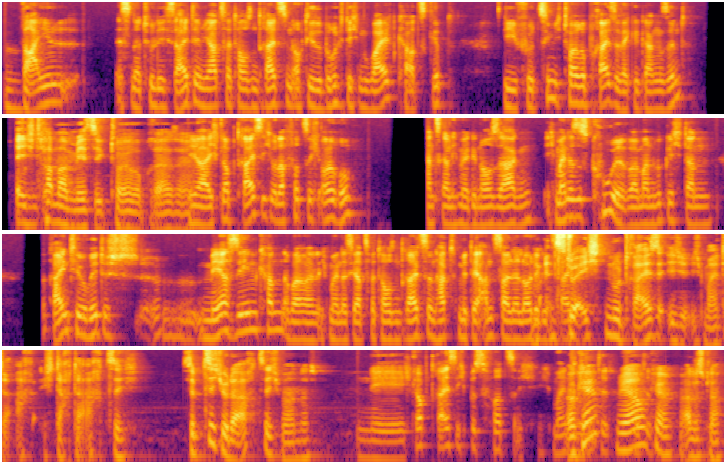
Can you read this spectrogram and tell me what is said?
Weil es natürlich seit dem Jahr 2013 auch diese berüchtigten Wildcards gibt, die für ziemlich teure Preise weggegangen sind. Echt hammermäßig teure Preise. Ja, ich glaube 30 oder 40 Euro. Kann es gar nicht mehr genau sagen. Ich meine, das ist cool, weil man wirklich dann rein theoretisch äh, mehr sehen kann, aber ich meine, das Jahr 2013 hat mit der Anzahl der Leute Meinst gezeigt. du echt nur 30? Ich, ich meinte, ach, ich dachte 80. 70 oder 80 waren das. Nee, ich glaube 30 bis 40. Ich meine, Okay, so Mitte- ja, Mitte- okay, alles klar.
